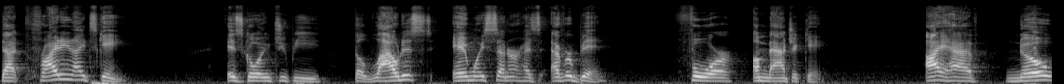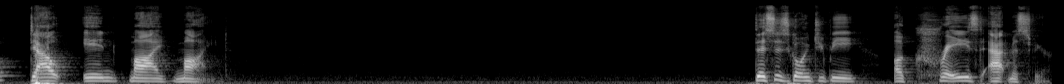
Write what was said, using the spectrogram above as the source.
that Friday night's game is going to be the loudest Amway Center has ever been for a magic game. I have no doubt in my mind. This is going to be a crazed atmosphere.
